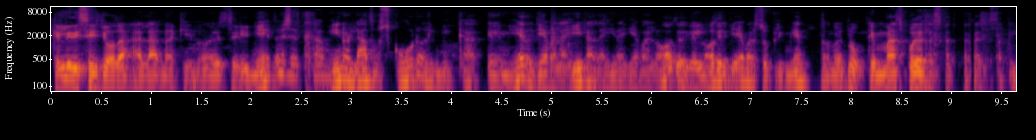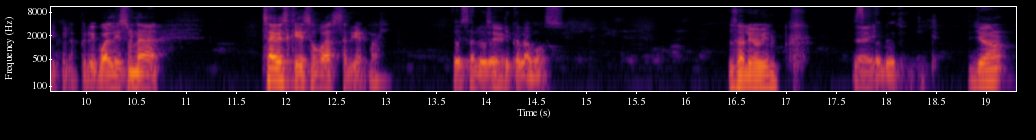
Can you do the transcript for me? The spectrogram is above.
que le dice Yoda a Anakin, ¿no? Es el miedo es el camino, el lado oscuro, el, el miedo lleva la ira, la ira lleva el odio y el odio lleva el sufrimiento, ¿no? Es lo que más puedes rescatar de esta película, pero igual es una... Sabes que eso va a salir mal. De salud Sí. la voz. Salió bien. Sí. Yo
